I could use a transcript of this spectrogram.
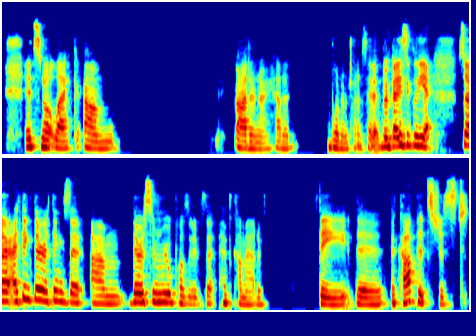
it's not like, um, I don't know how to, what I'm trying to say that, but basically, yeah. So I think there are things that, um, there are some real positives that have come out of the, the, the cup. It's just,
